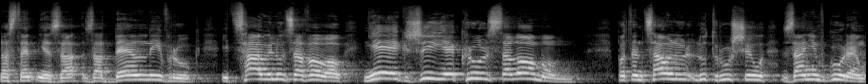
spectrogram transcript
Następnie za, zadelny wróg i cały lud zawołał, niech żyje król Salomon. Potem cały lud ruszył za nim w górę.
